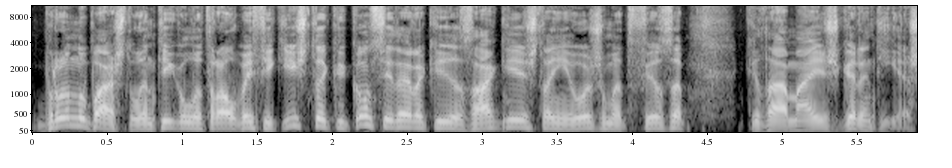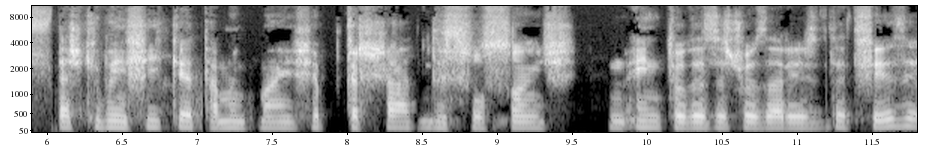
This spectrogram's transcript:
Bruno Basto, antigo lateral benfiquista, que considera que as Águias têm hoje uma defesa que dá mais garantias. Acho que o Benfica está muito mais apetrechado de soluções em todas as suas áreas da defesa,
